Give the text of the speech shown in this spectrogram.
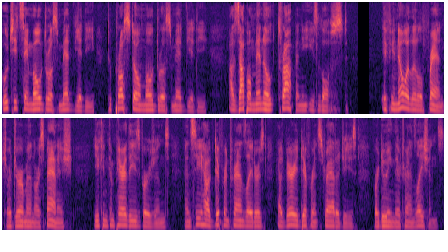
Učice modros medvedi, tu prosto modros medvedi, a zapomeno trapani is lost. If you know a little French or German or Spanish, you can compare these versions and see how different translators had very different strategies for doing their translations.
